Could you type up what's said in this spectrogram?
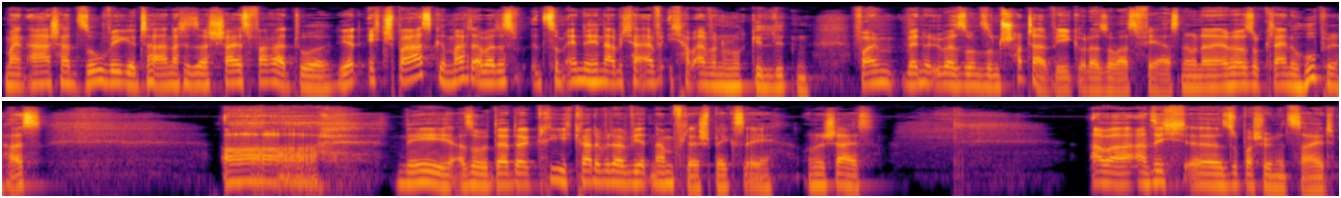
mein Arsch hat so wehgetan nach dieser scheiß Fahrradtour. Die hat echt Spaß gemacht, aber das zum Ende hin habe ich halt einfach, ich habe einfach nur noch gelitten. Vor allem, wenn du über so, so einen Schotterweg oder sowas fährst, ne, und dann einfach so kleine Huppel hast. Oh, nee, also da, da kriege ich gerade wieder Vietnam-Flashbacks, ey. Ohne Scheiß. Aber an sich äh, super schöne Zeit.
